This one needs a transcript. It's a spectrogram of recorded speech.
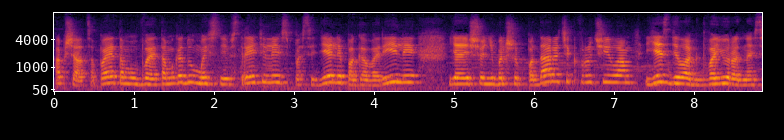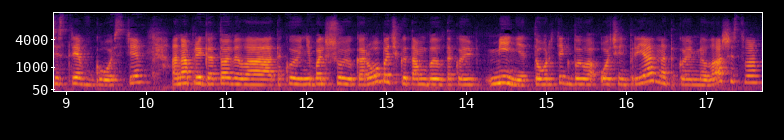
общаться. Поэтому в этом году мы с ней встретились, посидели, поговорили, я еще небольшой подарочек вручила. Ездила к двоюродной сестре в гости, она приготовила такую небольшую коробочку, там был такой мини-тортик, было очень приятно, такое милашество.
